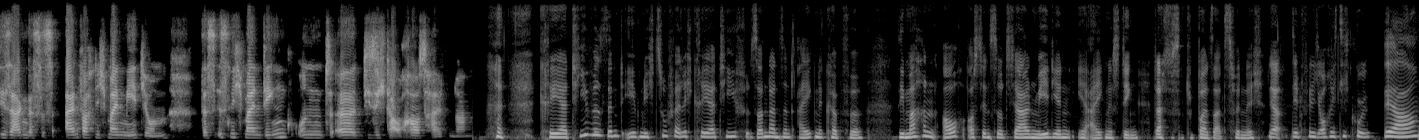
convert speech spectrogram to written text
die sagen, das ist einfach nicht mein Medium, das ist nicht mein Ding und äh, die sich da auch raushalten dann. Kreative sind eben nicht zufällig kreativ, sondern sind eigene Köpfe. Sie machen auch aus den sozialen Medien ihr eigenes Ding. Das ist ein super Satz, finde ich. Ja, den finde ich auch richtig cool. Ja,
